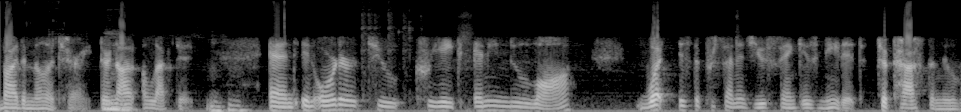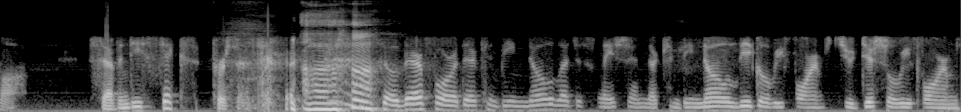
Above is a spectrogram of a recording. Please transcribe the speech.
by the military. They're Mhm. not elected. Mm-hmm. And in order to create any new law, what is the percentage you think is needed to pass the new law? 76%. Uh-huh. So, therefore, there can be no legislation, there can be no legal reforms, judicial reforms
